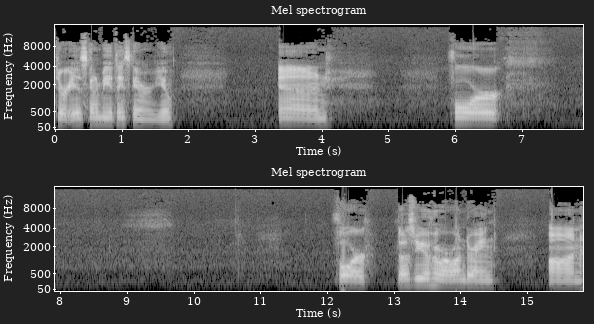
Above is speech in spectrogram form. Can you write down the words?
there is going to be a Thanksgiving review. And for for those of you who are wondering on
